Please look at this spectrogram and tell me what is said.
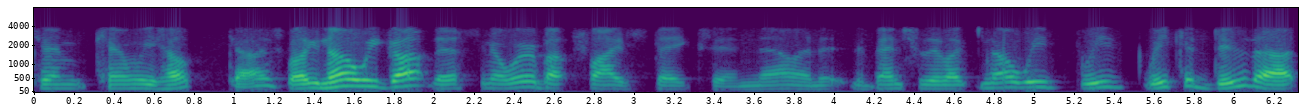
can can we help guys? Well no we got this. You know we're about five stakes in now. And eventually like no we we we could do that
